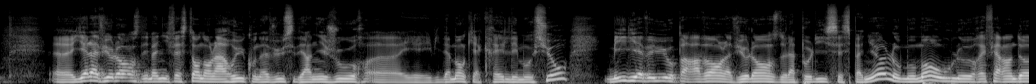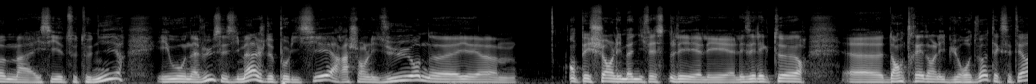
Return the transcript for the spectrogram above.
Il y a la violence des manifestants dans la rue qu'on a vu ces derniers jours, et évidemment qui a créé de l'émotion, mais il y avait eu auparavant la violence de la police espagnole au moment où le référendum a essayé de se tenir, et où on a vu ces images de policiers arrachant les urnes. Empêchant les, manifest- les, les- les électeurs euh, d'entrer dans les bureaux de vote, etc.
